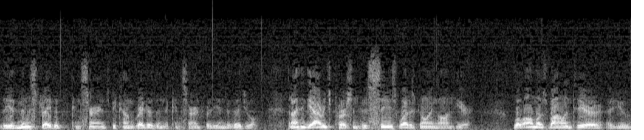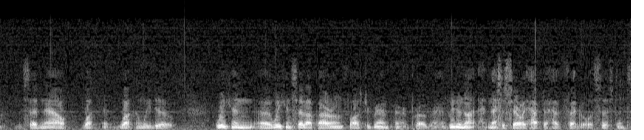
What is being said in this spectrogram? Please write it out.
the administrative concerns become greater than the concern for the individual. And I think the average person who sees what is going on here will almost volunteer, as you said now, what, what can we do? We can, uh, we can set up our own foster grandparent programs. We do not necessarily have to have federal assistance,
